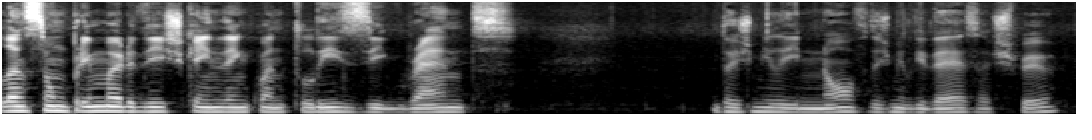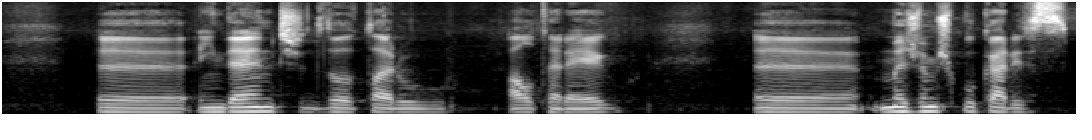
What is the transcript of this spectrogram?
lança um primeiro disco ainda enquanto Lizzie Grant, 2009, 2010, acho eu, eh, ainda antes de adotar o alter ego. Eh, mas vamos colocar esse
